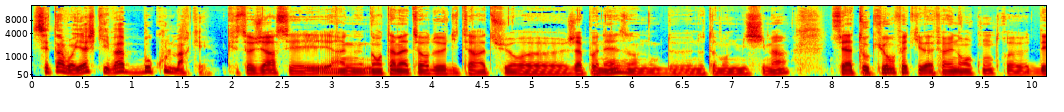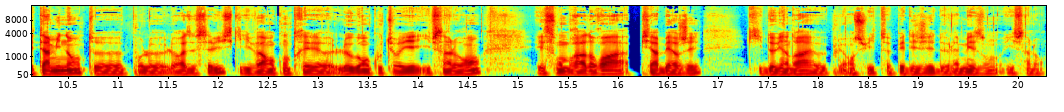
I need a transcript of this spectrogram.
C'est un voyage qui va beaucoup le marquer. Christophe Girard, c'est un grand amateur de littérature euh, japonaise, donc notamment de Mishima. C'est à Tokyo en fait qu'il va faire une rencontre euh, déterminante euh, pour le, le reste de sa vie, puisqu'il va rencontrer le grand couturier Yves Saint Laurent et son bras droit Pierre Berger, qui deviendra euh, plus ensuite PDG de la maison Yves Saint Laurent.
